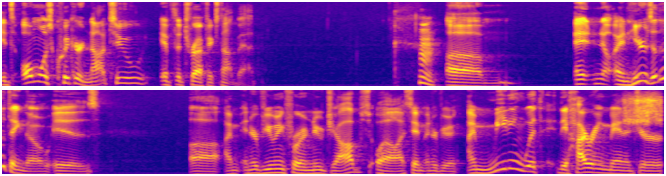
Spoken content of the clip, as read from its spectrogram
it's almost quicker not to if the traffic's not bad. Um, and no, and here's the other thing though is uh, I'm interviewing for a new job. So- Well, I say I'm interviewing. I'm meeting with the hiring manager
